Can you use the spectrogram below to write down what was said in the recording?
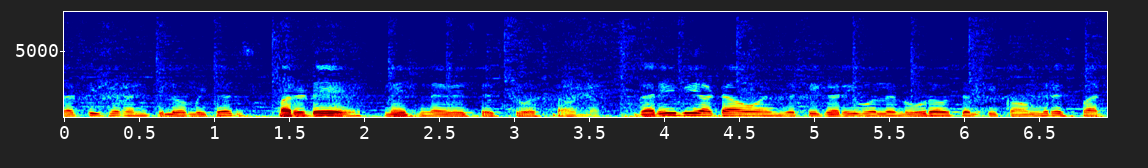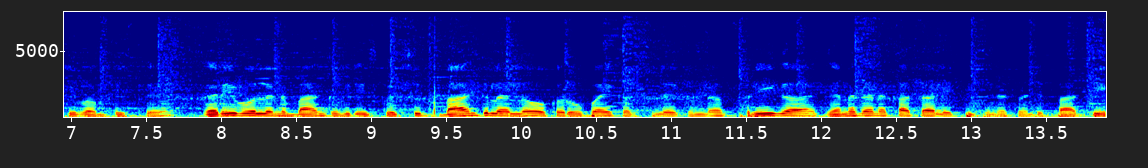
thirty seven kilometres per day national highways వేస్తూ వస్తా ఉన్నాం. గరీబీ హటావో అని చెప్పి రూపాయలను ఊరవతలకి కాంగ్రెస్ పార్టీ పంపిస్తే గరీబులను బ్యాంకుకి తీసుకొచ్చి బ్యాంకులలో ఒక రూపాయి ఖర్చు లేకుండా ఫ్రీగా జనధన ఖాతాలు ఇప్పించినటువంటి పార్టీ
